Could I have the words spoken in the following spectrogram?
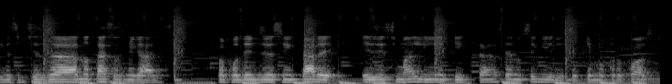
E você precisa anotar essas migalhas para poder dizer assim, cara, existe uma linha aqui que está sendo seguida, isso aqui é meu propósito.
